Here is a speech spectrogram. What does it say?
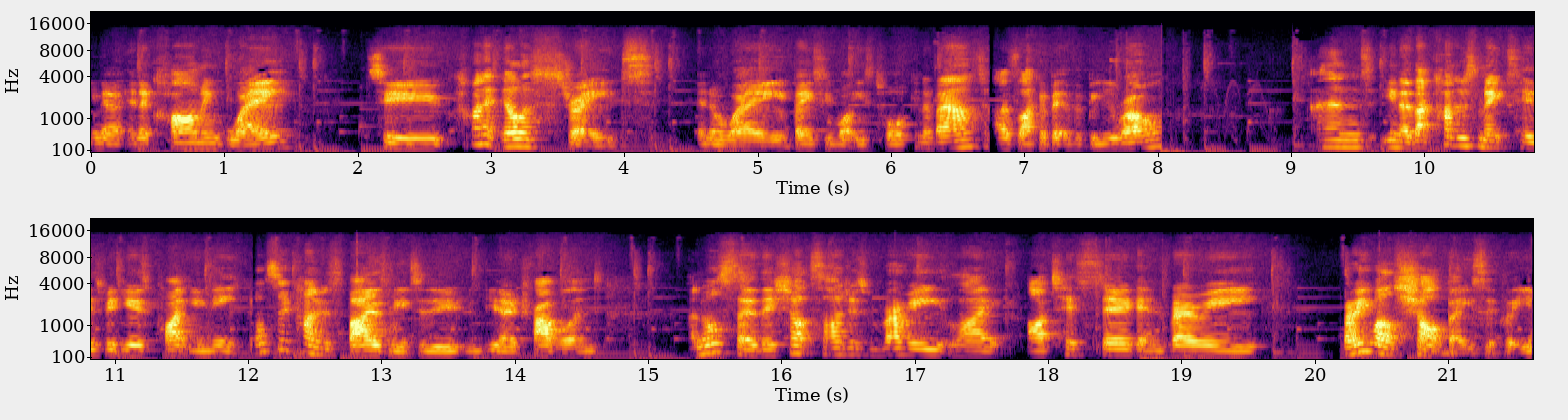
you know, in a calming way to kind of illustrate in a way basically what he's talking about as like a bit of a b-roll and you know that kind of just makes his videos quite unique. It also kind of inspires me to you know travel and and also the shots are just very like artistic and very very well shot basically.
